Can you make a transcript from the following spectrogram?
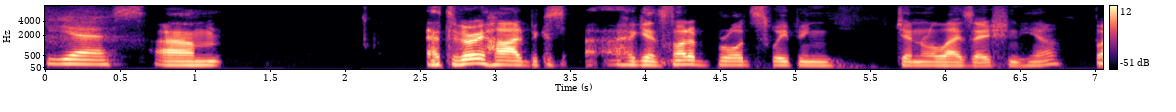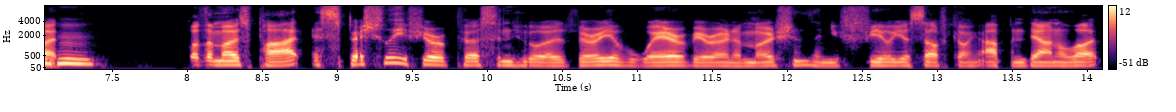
Yes. Um, it's very hard because uh, again, it's not a broad sweeping generalization here, but mm-hmm for the most part, especially if you're a person who is very aware of your own emotions and you feel yourself going up and down a lot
